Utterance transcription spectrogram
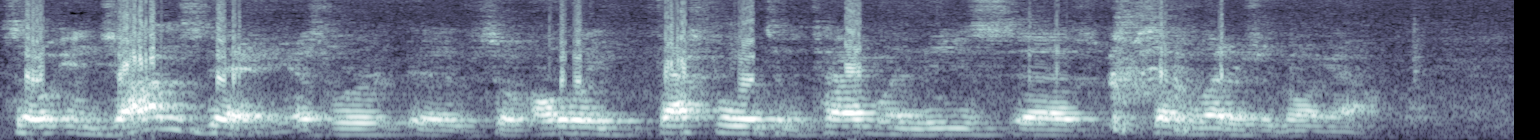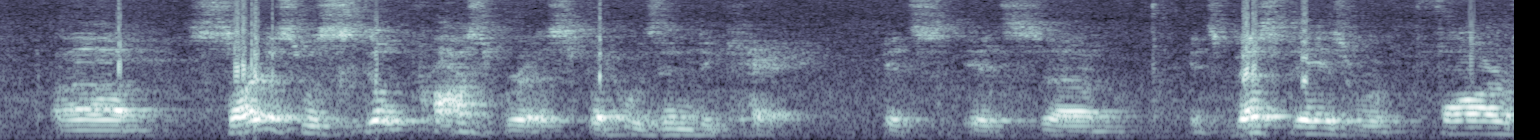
so in John's day, as we're uh, so all the way fast forward to the time when these uh, seven letters are going out, um, Sardis was still prosperous, but it was in decay. Its its um, its best days were far,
